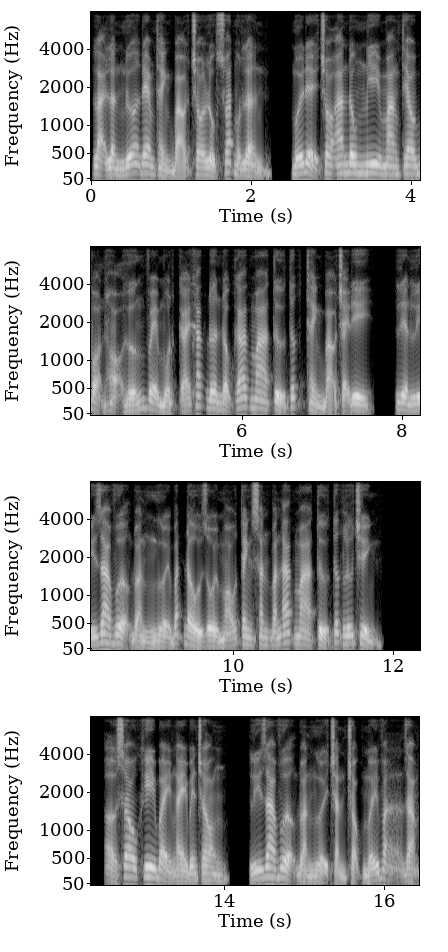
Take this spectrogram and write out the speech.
lại lần nữa đem thành bảo cho lục soát một lần, mới để cho An Đông Ni mang theo bọn họ hướng về một cái khác đơn độc ác ma tử tức thành bảo chạy đi, liền Lý Gia Vượng đoàn người bắt đầu rồi máu tanh săn bắn ác ma tử tức lữ trình. Ở sau khi 7 ngày bên trong, Lý Gia Vượng đoàn người chẳng chọc mấy vạn dặm,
